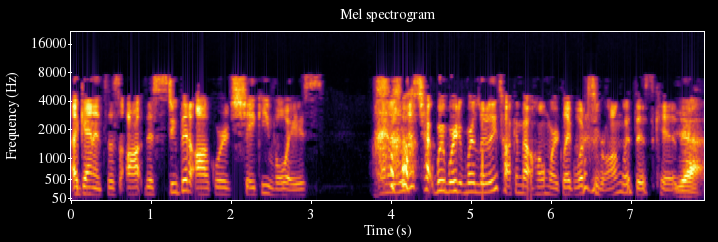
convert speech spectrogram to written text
again it's this au- this stupid awkward shaky voice. And I'm like, we're just try- we're, we're we're literally talking about homework. Like, what is wrong with this kid? yeah.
